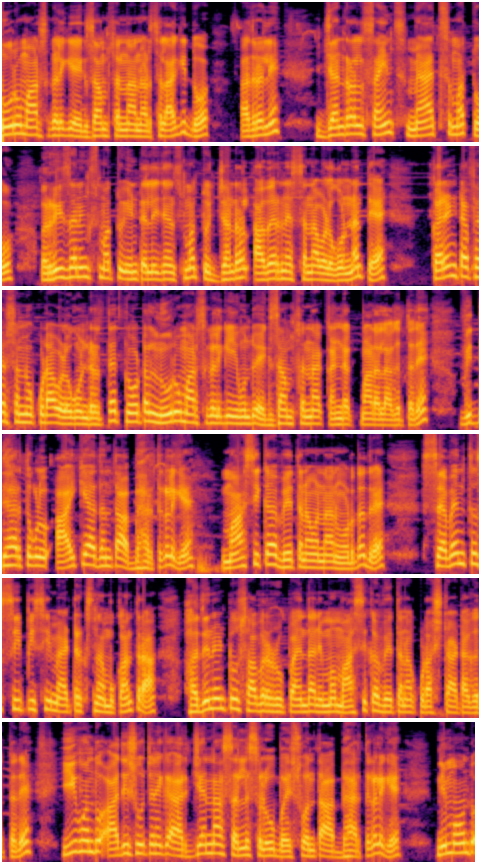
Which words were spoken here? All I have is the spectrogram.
ನೂರು ಮಾರ್ಕ್ಸ್ಗಳಿಗೆ ಎಕ್ಸಾಮ್ಸನ್ನು ನಡೆಸಲಾಗಿದ್ದು ಅದರಲ್ಲಿ ಜನರಲ್ ಸೈನ್ಸ್ ಮ್ಯಾಥ್ಸ್ ಮತ್ತು ರೀಸನಿಂಗ್ಸ್ ಮತ್ತು ಇಂಟೆಲಿಜೆನ್ಸ್ ಮತ್ತು ಜನರಲ್ ಅವೇರ್ನೆಸ್ಸನ್ನು ಒಳಗೊಂಡಂತೆ ಕರೆಂಟ್ ಅಫೇರ್ಸನ್ನು ಕೂಡ ಒಳಗೊಂಡಿರುತ್ತೆ. ಟೋಟಲ್ ನೂರು ಮಾರ್ಕ್ಸ್ಗಳಿಗೆ ಈ ಒಂದು ಎಕ್ಸಾಮ್ಸನ್ನು ಕಂಡಕ್ಟ್ ಮಾಡಲಾಗುತ್ತದೆ. ವಿದ್ಯಾರ್ಥಿಗಳು ಆಯ್ಕೆಯಾದಂಥ ಅಭ್ಯರ್ಥಿಗಳಿಗೆ ಮಾಸಿಕ ವೇತನವನ್ನು ನೋಡಿದ್ರೆ ಸೆವೆಂತ್ ಸಿ ಪಿ ಸಿ ಮ್ಯಾಟ್ರಿಕ್ಸ್ನ ಮುಖಾಂತರ ಹದಿನೆಂಟು ಸಾವಿರ ರೂಪಾಯಿಂದ ನಿಮ್ಮ ಮಾಸಿಕ ವೇತನ ಕೂಡ ಸ್ಟಾರ್ಟ್ ಆಗುತ್ತದೆ. ಈ ಒಂದು ಅಧಿಸೂಚನೆಗೆ ಅರ್ಜಿಯನ್ನು ಸಲ್ಲಿಸಲು ಬಯಸುವಂಥ ಅಭ್ಯರ್ಥಿಗಳಿಗೆ ನಿಮ್ಮ ಒಂದು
